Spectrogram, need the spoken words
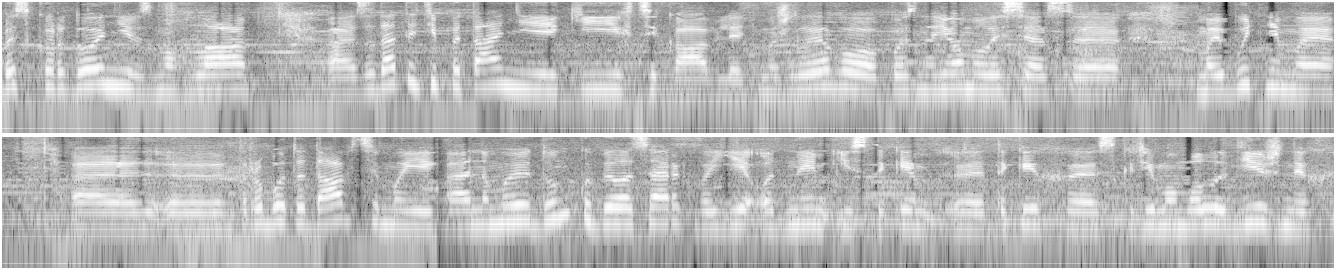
без кордонів змогла задати ті питання, які їх цікавлять. Можливо, познайомилися з майбутніми роботодавцями. На мою думку, Біла церква є одним із таким е, таких, е, скажімо, молодіжних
